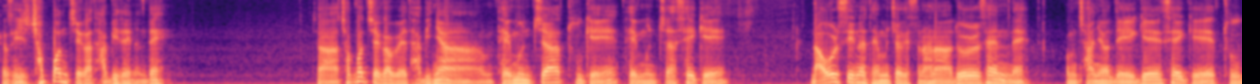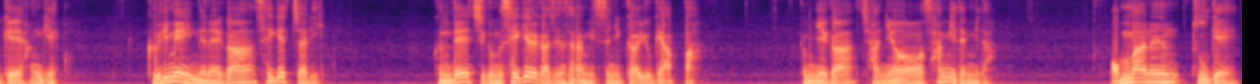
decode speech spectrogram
그래서 이제 첫 번째가 답이 되는데 자, 첫 번째가 왜 답이냐? 대문자 두 개, 대문자 세 개. 나올 수 있는 대문자 개수는 하나, 둘, 셋, 넷. 그럼 자녀 네 개, 세 개, 두 개, 한 개. 그림에 있는 애가 세 개짜리. 근데 지금 세 개를 가진 사람이 있으니까 이게 아빠. 그럼 얘가 자녀 3이 됩니다. 엄마는 두 개.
